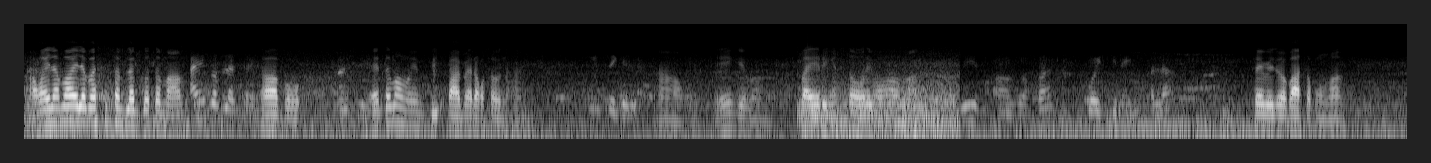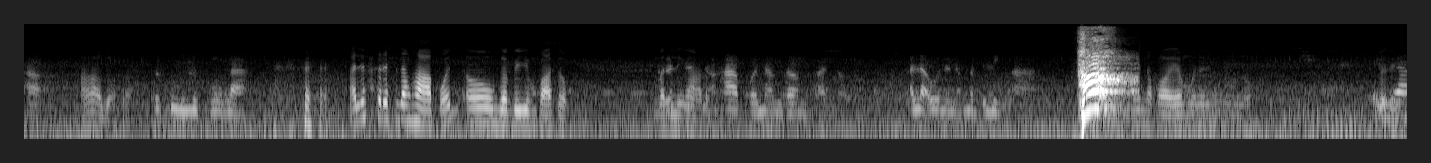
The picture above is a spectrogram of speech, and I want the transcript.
Okay lang ba ilabas ko sa vlog ko to ma'am? Ay, ba vlog kayo? Ah po. Ah. Eto ma'am, yung camera ko sa unahan. Sige lang. Ah, okay. Thank you ma'am. Inspiring yung story mo ma'am ah. Hindi, maaga pa. 49 pala. 7 papasok mo ma'am? Ah, Ah, aga pa. tutulog muna. Alas 3 ng hapon o gabi yung pasok? Madaling Alas araw. Ang hapon hanggang ano, alauna ng madaling araw. Ha? Ay, nakaya mo na yun, no? Galing. Kaya,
